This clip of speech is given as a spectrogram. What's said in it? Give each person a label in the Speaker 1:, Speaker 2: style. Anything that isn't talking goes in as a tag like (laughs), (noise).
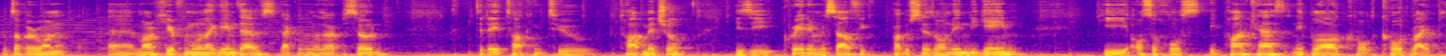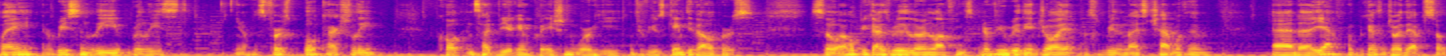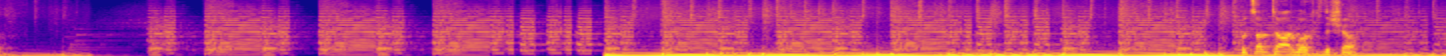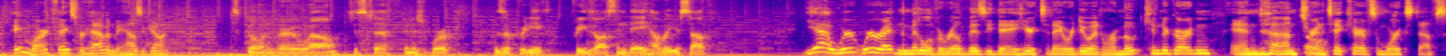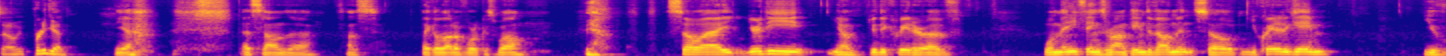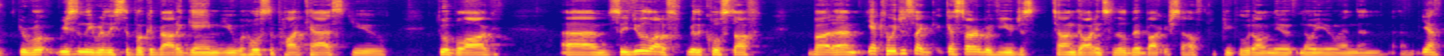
Speaker 1: What's up, everyone? Uh, Mark here from Moonlight Game Devs, back with another episode. Today, talking to Todd Mitchell. He's the creator himself. He published his own indie game. He also hosts a podcast and a blog called Code Write Play, and recently released, you know, his first book actually called Inside Video Game Creation, where he interviews game developers. So I hope you guys really learn a lot from this interview. Really enjoy it. It was a really nice chat with him, and uh, yeah, hope you guys enjoyed the episode. What's up, Todd? Welcome to the show.
Speaker 2: Hey, Mark. Thanks for having me. How's it going?
Speaker 1: It's going very well. Just uh, finished work. It was a pretty pretty exhausting day. How about yourself?
Speaker 2: Yeah, we're we're right in the middle of a real busy day here today. We're doing remote kindergarten, and uh, I'm trying oh. to take care of some work stuff. So pretty good.
Speaker 1: Yeah, that sounds uh, sounds like a lot of work as well.
Speaker 2: Yeah.
Speaker 1: So uh, you're the you know you're the creator of well many things around game development. So you created a game. You've you recently released a book about a game. You host a podcast. You do a blog. Um, so you do a lot of really cool stuff. But um, yeah, can we just like get started with you just telling the audience a little bit about yourself, people who don't know, know you, and then um, yeah.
